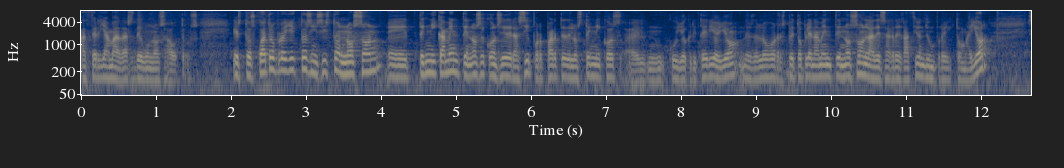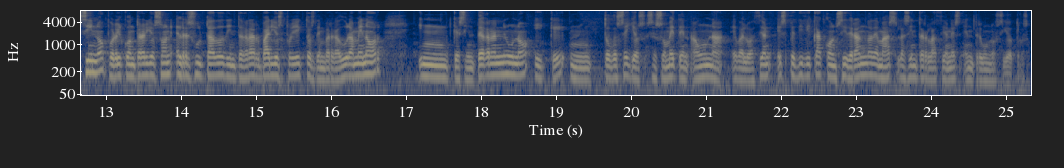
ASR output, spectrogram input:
hacer llamadas de unos a otros. Estos cuatro proyectos, insisto, no son, eh, técnicamente no se considera así por parte de los técnicos, cuyo criterio yo, desde luego, respeto plenamente, no son la desagregación de un proyecto mayor, sino, por el contrario, son el resultado de integrar varios proyectos de envergadura menor que se integran en uno y que mm, todos ellos se someten a una evaluación específica, considerando además las interrelaciones entre unos y otros.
